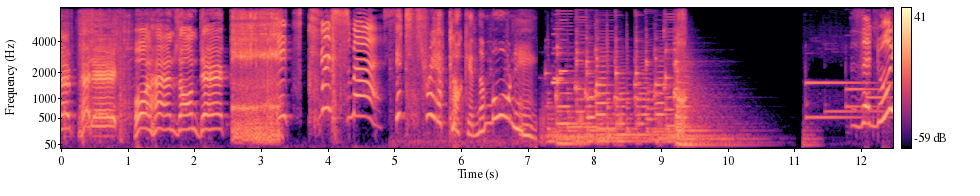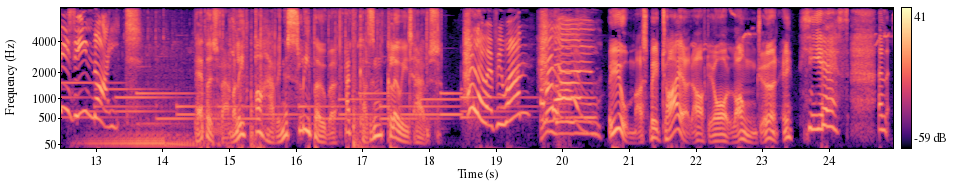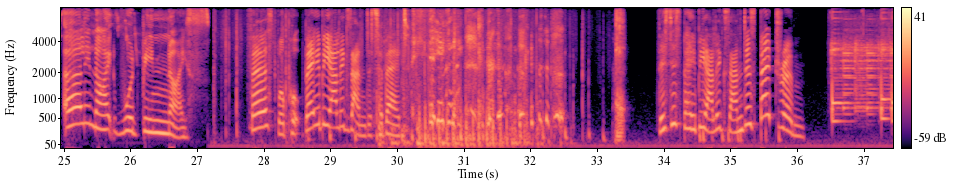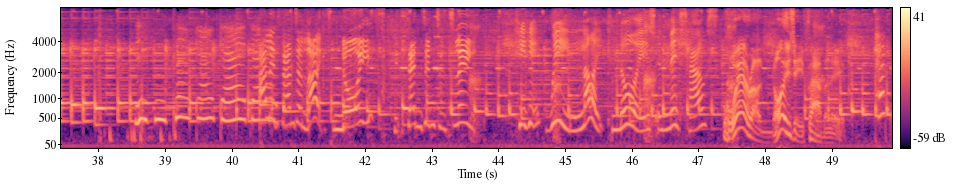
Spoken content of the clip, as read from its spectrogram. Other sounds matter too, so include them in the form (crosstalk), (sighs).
Orthopedic! All hands on deck! It's Christmas! It's three o'clock in the morning. The Noisy Night. Peppa's family are having a sleepover at Cousin Chloe's house. Hello, everyone. Hello. You must be tired after your long journey. Yes, an early night would be nice. First, we'll put baby Alexander to bed. (laughs) this is baby Alexander's bedroom. Alexander likes noise. It sends him to sleep. (laughs) we like noise in this house. We're a noisy family.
